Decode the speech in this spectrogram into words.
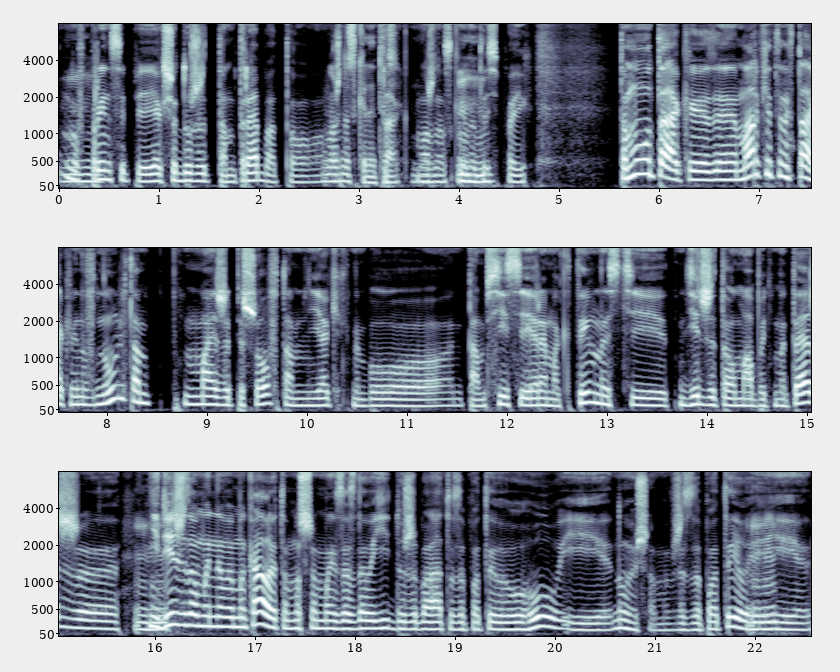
Ну, mm-hmm. в принципі, якщо дуже там треба, то можна скинутись. Так, можна скинутись mm-hmm. поїхати. Тому так, е, е, маркетинг так, він в нуль там майже пішов, там ніяких не було. Там всі CRM активності, digital, мабуть, ми теж. Mm-hmm. Ні, digital ми не вимикали, тому що ми заздалегідь дуже багато заплатили Гуглу, і ну і що, ми вже заплатили. Mm-hmm. і...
